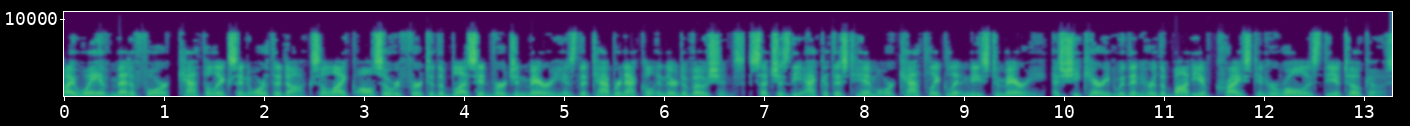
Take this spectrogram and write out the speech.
By way of metaphor, Catholics and Orthodox alike also refer to the Blessed Virgin Mary as the tabernacle in their devotions such as the Akathist hymn or Catholic litanies to Mary, as she carried within her the body of Christ in her role as Theotokos.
